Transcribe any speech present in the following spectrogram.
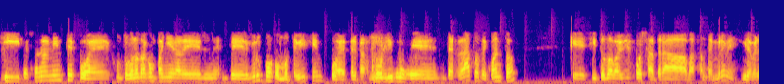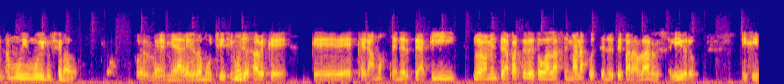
Y personalmente, pues junto con otra compañera del, del grupo, con Montevirgen, pues preparamos un libro de, de relatos, de cuentos, que si todo va bien, pues saldrá bastante en breve. Y la verdad, muy, muy ilusionado. Pues me, me alegro muchísimo. Ya sabes que, que esperamos tenerte aquí nuevamente, aparte de todas las semanas, pues tenerte para hablar de ese libro. Y si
